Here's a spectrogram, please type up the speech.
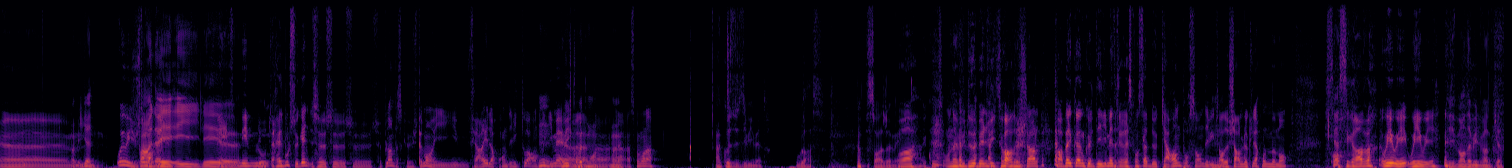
Euh, Ouais, mais il gagne. Oui, oui, justement. Enfin, mais- et, et il est. mais- euh, mais. Red Bull se, gagne, se, se, se, se plaint parce que justement, il, Ferrari leur prend des victoires entre Mmh, guillemets oui, euh, complètement, euh, ouais. à, à ce moment-là. À cause de ce débitmètre. Ou grâce. On saura jamais. Écoute, on a vu deux belles victoires de Charles. Je rappelle quand même que le Dailymetre est responsable de 40% des victoires Mm. de Charles Leclerc pour le moment. C'est Oh. assez grave. Oui, oui, oui, oui. Vivement 2024.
